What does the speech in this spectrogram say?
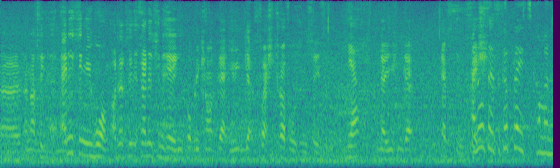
Uh, and I think anything you want, I don't think there's anything here you probably can't get. You can get fresh truffles in season. Yeah. You know, you can get everything. Fish. And also, it's a good place to come and,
